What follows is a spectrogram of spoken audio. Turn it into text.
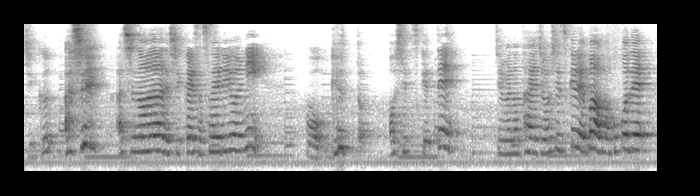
軸？足？足の裏でしっかり支えるようにこうギュッと押し付けて自分の体重を押し付ければもうここで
